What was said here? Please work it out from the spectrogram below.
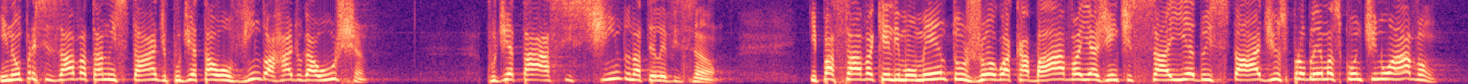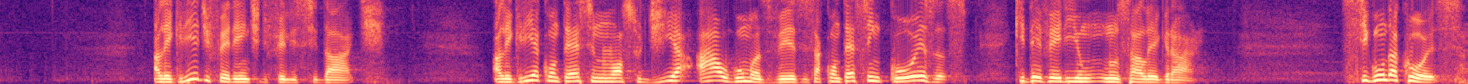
E não precisava estar no estádio, podia estar ouvindo a Rádio Gaúcha, podia estar assistindo na televisão. E passava aquele momento, o jogo acabava e a gente saía do estádio e os problemas continuavam. Alegria é diferente de felicidade. Alegria acontece no nosso dia há algumas vezes, acontecem coisas que deveriam nos alegrar. Segunda coisa,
